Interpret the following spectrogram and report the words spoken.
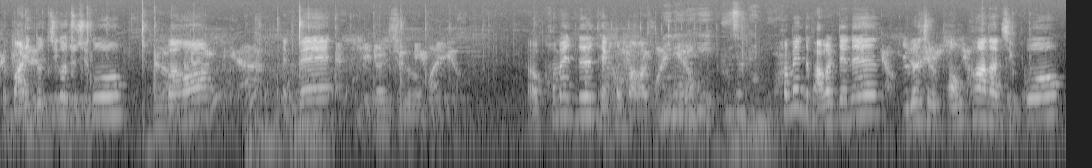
그 마린 또 찍어주시고 동방어 엠베 이런 식으로 하고 커맨드 데컨 부족합니다. 커맨드 박을 때는 이런 식으로 벙커 하나 짓고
